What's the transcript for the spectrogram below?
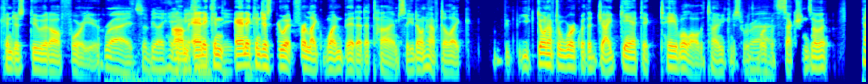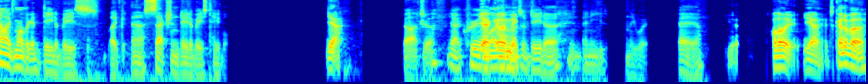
can just do it all for you. Right. So it'd be like, hey, um and it can and it can just do it for like one bit at a time so you don't have to like you don't have to work with a gigantic table all the time you can just work, work with sections of it kind of like more like a database, like a section database table. yeah Gotcha. Yeah, querying Yeah, large amounts make- of data in many ways. Yeah, yeah. Although yeah it's kind of a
